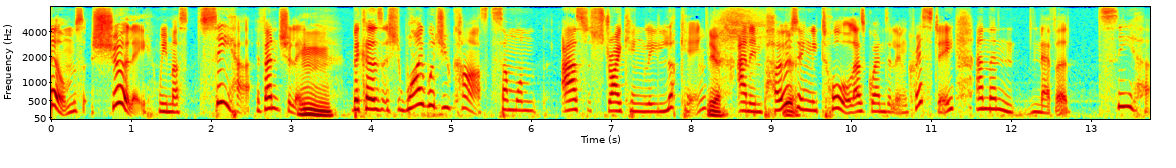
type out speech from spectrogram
films, surely we must see her eventually. Mm, Because sh- why would you cast someone as strikingly looking yes. and imposingly tall as Gwendoline Christie and then never see her?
